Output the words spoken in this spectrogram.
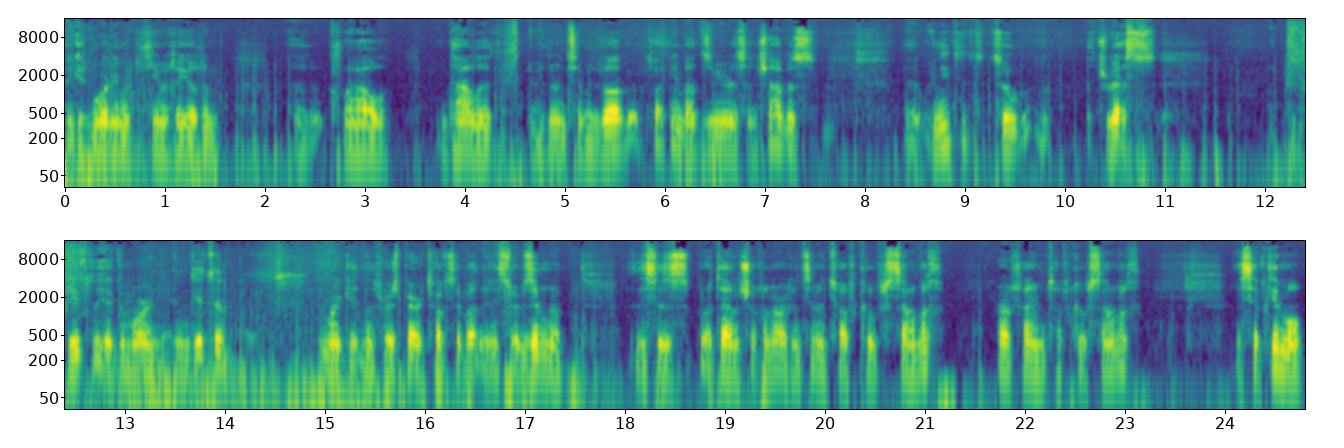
Good morning, we're continuing Chayotim, Klal, Dalit, and we learned Siman talking about Zmiros and Shabbos. Uh, we needed to address briefly a Gemara in, in Gittin. The Gemara Gittin, the first perek talks about an Issur of Zimra. This is brought down in Shulchan Aruch and Siman Tov Kuf Samach, Orach Chaim Tov Kuf Samach, Sif Gimel.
